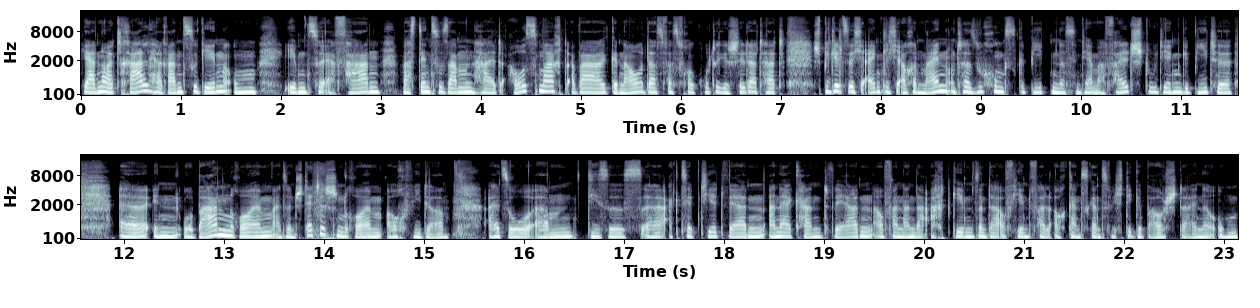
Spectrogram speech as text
ja, neutral heranzugehen, um eben zu erfahren, was den Zusammenhalt ausmacht. Aber genau das, was Frau Grote geschildert hat, spiegelt sich eigentlich auch in meinen Untersuchungsgebieten. Das sind ja immer Fallstudiengebiete äh, in urbanen Räumen, also in städtischen Räumen auch wieder. Also ähm, dieses äh, akzeptiert werden, anerkannt werden, aufeinander Acht geben, sind da auf jeden Fall auch ganz, ganz wichtige Bausteine, um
